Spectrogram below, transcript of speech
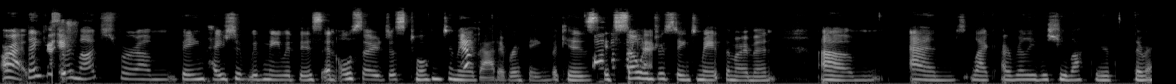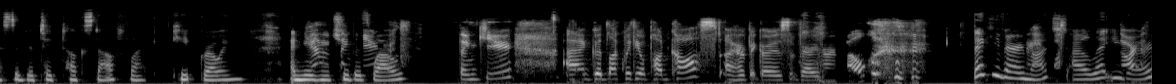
All right, thank you so much for um being patient with me with this and also just talking to me about everything because it's so interesting to me at the moment. Um, and like I really wish you luck with the rest of your TikTok stuff. Like keep growing, and your YouTube as you. well. Thank you. Uh, good luck with your podcast. I hope it goes very, very well. Thank you very much. I'll let you go.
